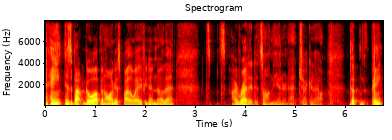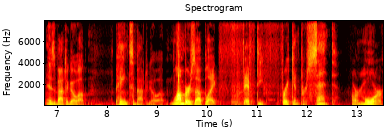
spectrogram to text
Paint is about to go up in August, by the way, if you didn't know that. It's, I read it. It's on the internet. Check it out. The paint is about to go up. Paint's about to go up. Lumber's up like 50 freaking percent or more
